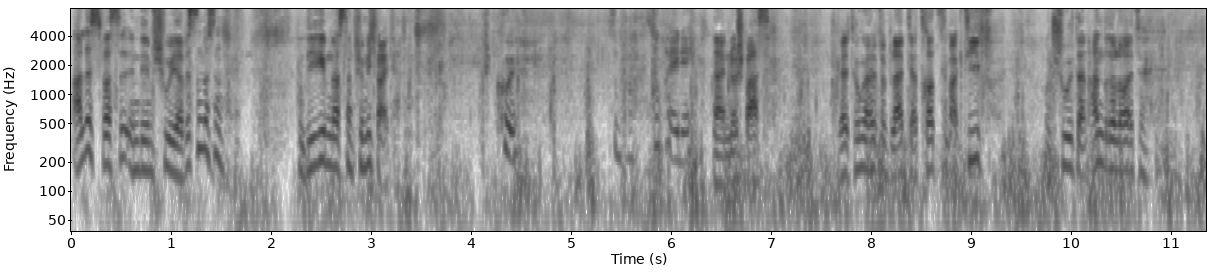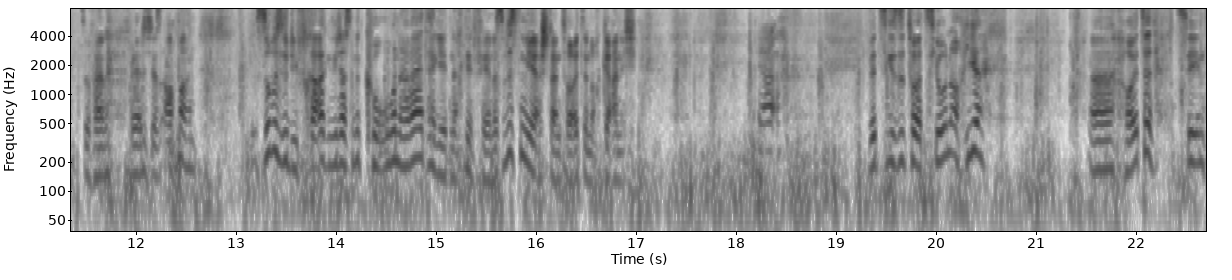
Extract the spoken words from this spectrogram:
alles, was sie in dem Schuljahr wissen müssen. Und die geben das dann für mich weiter. Cool. Super, super Idee. Nein, nur Spaß. Die Welthungerhilfe bleibt ja trotzdem aktiv und schult dann andere Leute. Insofern werde ich das auch machen. Sowieso die Frage, wie das mit Corona weitergeht nach den Ferien. Das wissen wir ja Stand heute noch gar nicht. Ja, Witzige Situation auch hier. Äh, heute, 10.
